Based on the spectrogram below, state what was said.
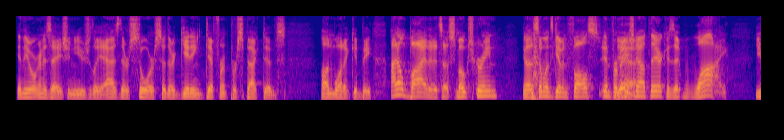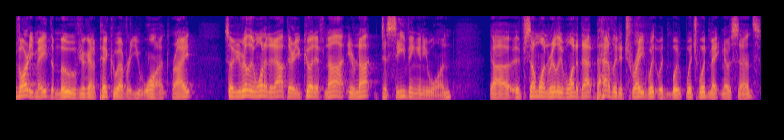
in the organization, usually as their source. So they're getting different perspectives on what it could be. I don't buy that it's a smokescreen. You know, someone's giving false information yeah. out there because why? You've already made the move. You're going to pick whoever you want, right? So if you really wanted it out there, you could. If not, you're not deceiving anyone. Uh, if someone really wanted that badly to trade with, which would make no sense,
